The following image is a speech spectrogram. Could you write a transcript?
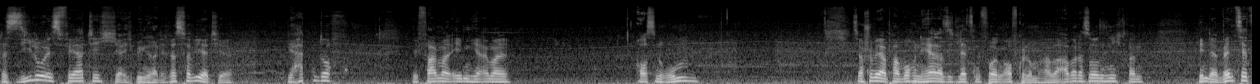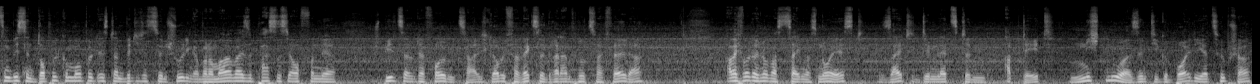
Das Silo ist fertig. Ja, ich bin gerade etwas verwirrt hier. Wir hatten doch... Wir fahren mal eben hier einmal außen rum. Ja schon wieder ein paar Wochen her, dass ich die letzten Folgen aufgenommen habe. Aber das soll uns nicht dran hindern. Wenn es jetzt ein bisschen doppelt gemoppelt ist, dann bitte ich das zu entschuldigen. Aber normalerweise passt es ja auch von der Spielzeit und der Folgenzahl. Ich glaube, ich verwechsel gerade einfach nur zwei Felder. Aber ich wollte euch noch was zeigen, was neu ist. Seit dem letzten Update. Nicht nur sind die Gebäude jetzt hübscher.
